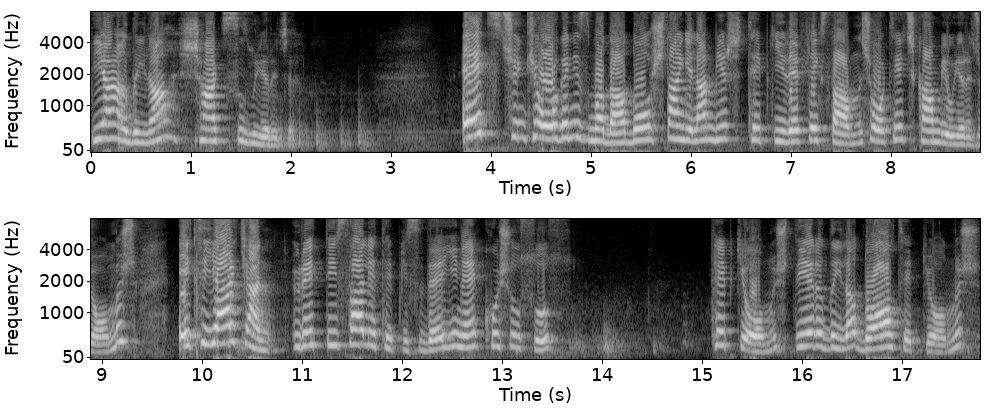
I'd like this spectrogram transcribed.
diğer adıyla şartsız uyarıcı. Et çünkü organizmada doğuştan gelen bir tepki, refleks davranışı ortaya çıkan bir uyarıcı olmuş. Eti yerken ürettiği salya tepkisi de yine koşulsuz tepki olmuş. Diğer adıyla doğal tepki olmuş.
